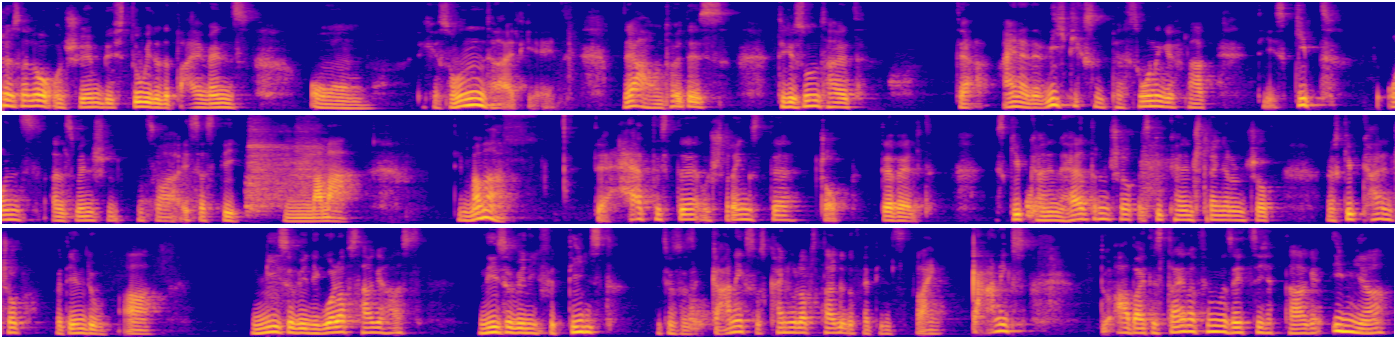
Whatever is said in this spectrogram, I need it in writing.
wunderschönes Hallo und schön bist du wieder dabei, wenn es um die Gesundheit geht. Ja, und heute ist die Gesundheit der, einer der wichtigsten Personen gefragt, die es gibt für uns als Menschen. Und zwar ist das die Mama. Die Mama, der härteste und strengste Job der Welt. Es gibt keinen härteren Job, es gibt keinen strengeren Job, es gibt keinen Job, bei dem du A, nie so wenig Urlaubstage hast, nie so wenig verdienst, beziehungsweise gar nichts, du hast keine Urlaubstage, du verdienst rein gar nichts. Du arbeitest 365 Tage im Jahr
